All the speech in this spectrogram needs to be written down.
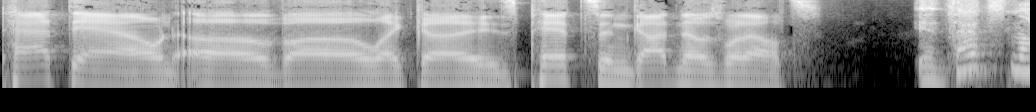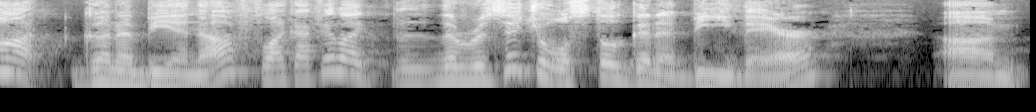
pat down of uh, like uh, his pits and God knows what else. Yeah, that's not gonna be enough. Like I feel like the, the residual is still gonna be there. Um,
